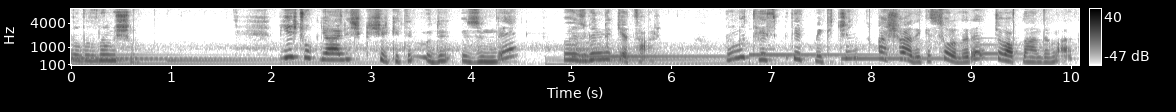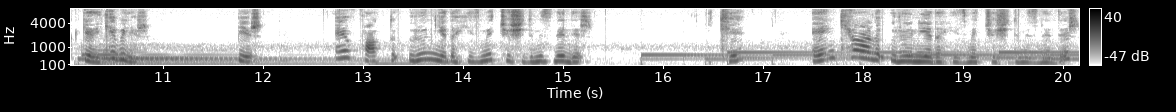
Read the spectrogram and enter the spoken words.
yıldızlamışım. Birçok yerleşik şirketin özünde özgünlük yatar. Bunu tespit etmek için aşağıdaki soruları cevaplandırmak gerekebilir. 1. En farklı ürün ya da hizmet çeşidimiz nedir? 2. En karlı ürün ya da hizmet çeşidimiz nedir?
